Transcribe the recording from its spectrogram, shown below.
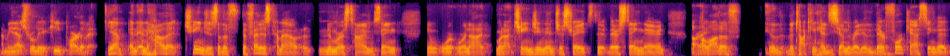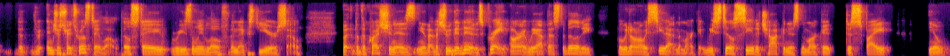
I mean, that's really a key part of it. Yeah, and, and how that changes. So the, the Fed has come out numerous times saying, you know, we're, we're not we're not changing the interest rates; they're, they're staying there, and right. a lot of you know the, the, talking heads you see on the radio they're forecasting that, that the interest rates will stay low they'll stay reasonably low for the next year or so but but the question is you know that should be good news great all right we have that stability but we don't always see that in the market we still see the choppiness in the market despite you know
